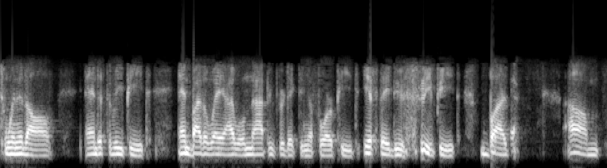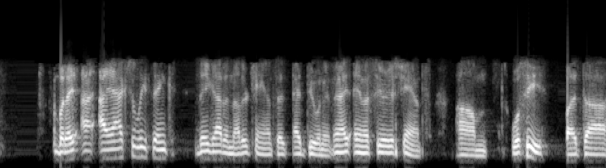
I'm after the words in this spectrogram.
to win it all and a three-peat. And by the way, I will not be predicting a four-peat if they do three-peat. But um, but I, I, I actually think they got another chance at, at doing it, and, I, and a serious chance. Um, we'll see, but uh,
